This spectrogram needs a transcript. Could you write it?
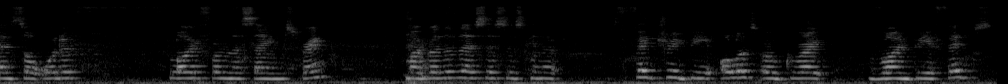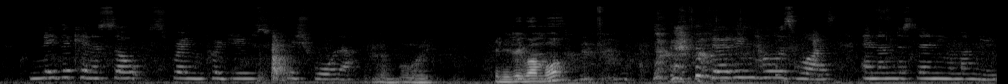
and salt water flow from the same spring? My brothers and sisters, can a fig tree bear olives or a grapevine bear figs? Neither can a salt spring produce fresh water. Good boy. Can you do one more? Learning who is wise and understanding among you.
